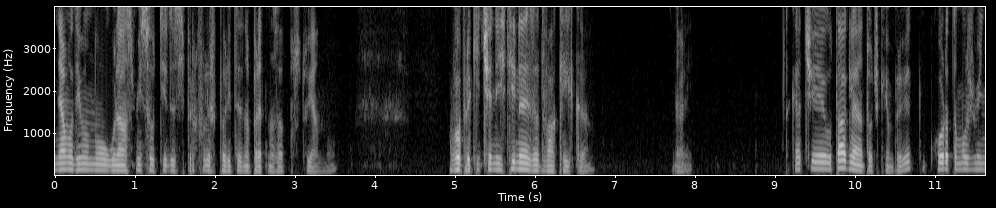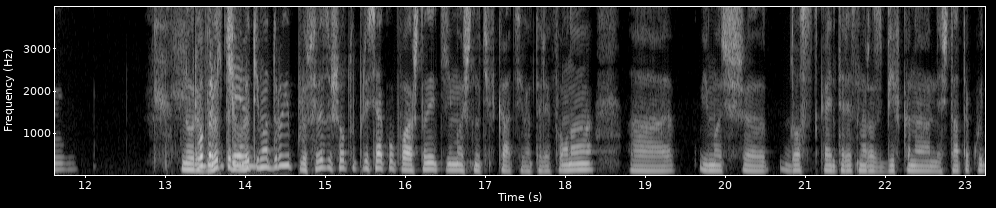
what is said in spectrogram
няма да има много голям смисъл ти да си прехвърляш парите напред-назад постоянно. Въпреки, че наистина е за два клика. Нали? Така че от тази гледна точка имам предвид. Хората може би но Revolut, Въпреки, че... Revolut има други плюсове, защото при всяко плащане ти имаш нотификация на телефона, а, имаш а, доста така интересна разбивка на нещата, кои,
